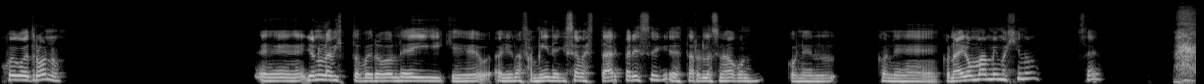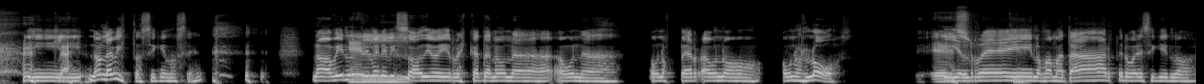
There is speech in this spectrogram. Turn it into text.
Juego de Tronos, eh, yo no la he visto, pero leí que hay una familia que se llama Stark, parece, que está relacionado con, con el con, eh, con Iron Man, me imagino. Sí. Y Claro. no la he visto, así que no sé. no, vi el, El- primer episodio y rescatan a una, a una, a unos per, a unos, a unos lobos. y el rey sí. los va a matar, pero parece que los.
